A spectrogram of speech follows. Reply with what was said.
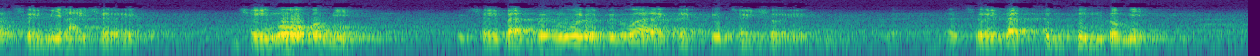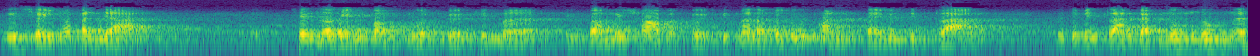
นะเฉยมีหลายเฉย เฉยโง่ก็มีเฉยแบบไม่รู้เลยไม่รู้ว่าอะไรเกิดขึ้นเฉยๆนะแล้วเฉยแบบซึมๆก็มี หรือเฉยเพราะปัญญา เช่นเราเห็นความโกรธเกิดขึ้นมาเห็นความไม่ชอบอะเกิดขึ้นมาเราไปรู้ทันใจมันเป็นกลาง มันจะเป็นกลางแบบนุ่มๆนะ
